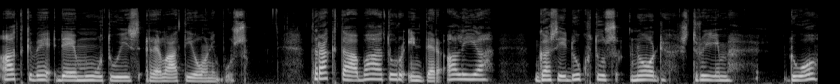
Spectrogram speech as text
atque de mutuis relationibus. Tractabatur inter alia gasiductus Nord Stream duo,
